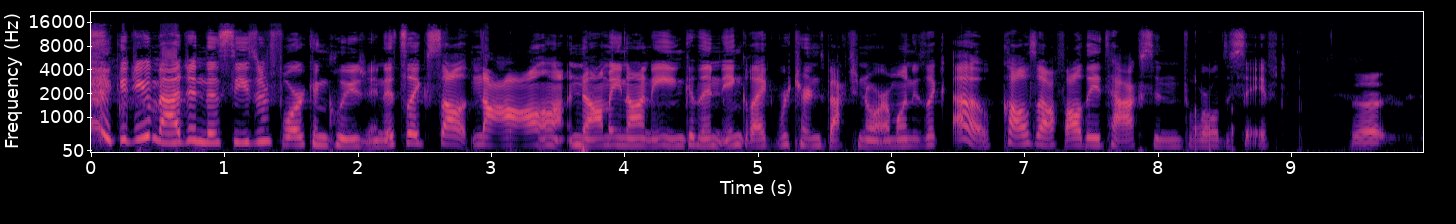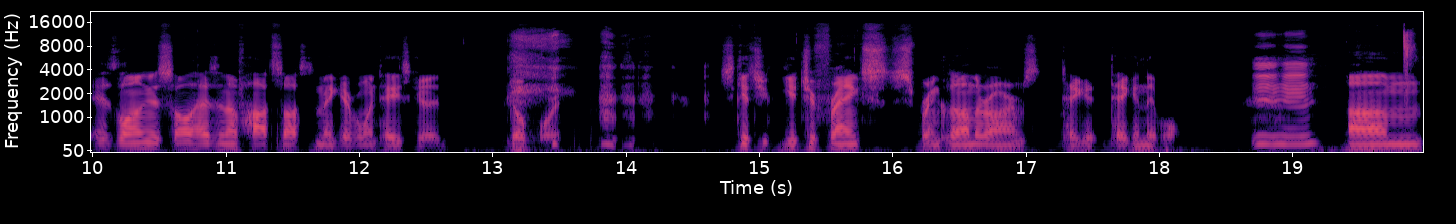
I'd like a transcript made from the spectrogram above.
Could you imagine the season four conclusion? It's like Saul, nah, nomming on Ink, and then Ink like returns back to normal, and he's like, oh, calls off all the attacks, and the world is saved. Uh, as long as Saul has enough hot sauce to make everyone taste good, go for it. Just get you get your Franks, sprinkle it on their arms, take it, take a nibble. Mm-hmm. Um,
